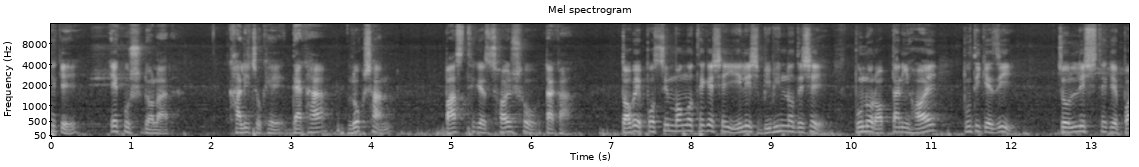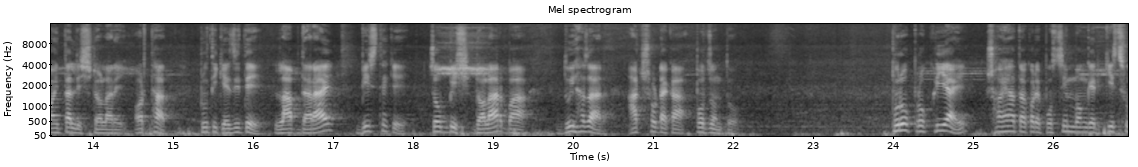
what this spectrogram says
থেকে একুশ ডলার। খালি চোখে দেখা লোকসান পাঁচ থেকে ছয়শো টাকা। তবে পশ্চিমবঙ্গ থেকে সেই ইলিশ বিভিন্ন দেশে পুনঃরপ্তানি হয় প্রতি কেজি চল্লিশ থেকে পঁয়তাল্লিশ ডলারে। অর্থাৎ প্রতি কেজিতে লাভ দাঁড়ায় বিশ থেকে চব্বিশ ডলার বা দুই হাজার আটশো টাকা পর্যন্ত। পুরো প্রক্রিয়ায় সহায়তা করে পশ্চিমবঙ্গের কিছু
